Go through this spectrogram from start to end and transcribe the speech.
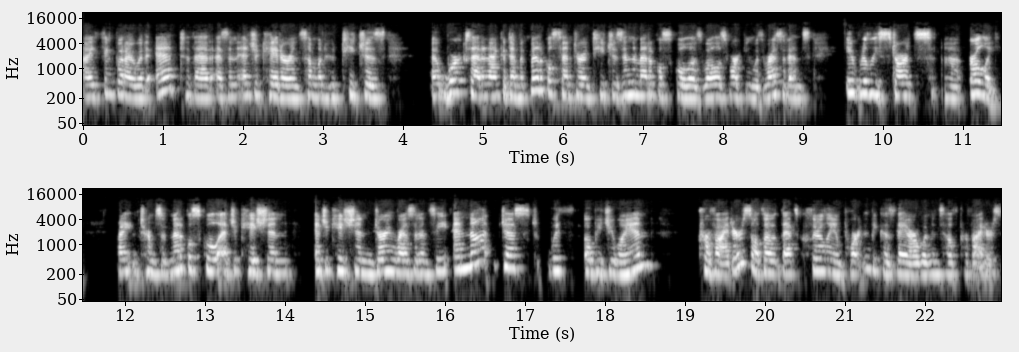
I think what I would add to that as an educator and someone who teaches uh, works at an academic medical center and teaches in the medical school as well as working with residents, it really starts uh, early, right? In terms of medical school education, education during residency, and not just with OBGYN providers, although that's clearly important because they are women's health providers,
